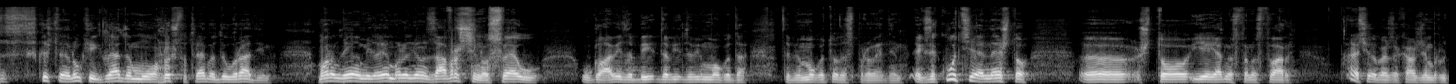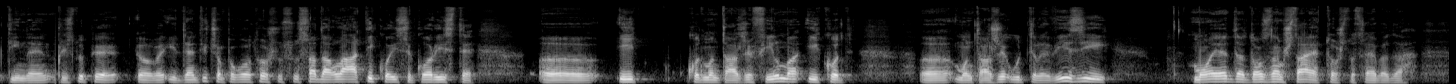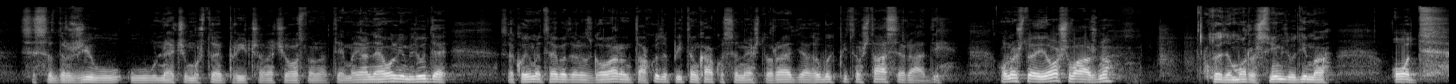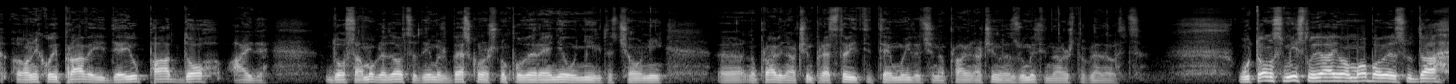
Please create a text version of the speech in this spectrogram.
skrštene ruke i gledam u ono što treba da uradim. Moram da imam, da moram da imam završeno sve u, u glavi da bi, da bi, da bi mogo da, da bi mogo to da sprovedem. Egzekucija je nešto uh, što je jednostavno stvar uh, neću da baš da kažem rutine, pristup je ovaj, identičan, pogotovo što su sada alati koji se koriste uh, i kod montaže filma i kod uh, montaže u televiziji. Moje je da doznam šta je to što treba da se sadrži u, u nečemu što je priča, znači osnovna tema. Ja ne volim ljude sa kojima treba da razgovaram tako da pitam kako se nešto radi, ja uvek pitam šta se radi. Ono što je još važno, to je da moraš svim ljudima od onih koji prave ideju pa do, ajde, do samog gledalca da imaš beskonačno poverenje u njih, da će oni e, na pravi način predstaviti temu i da će na pravi način razumeti narošto gledalaca. U tom smislu ja imam obavezu da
